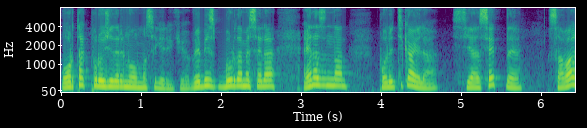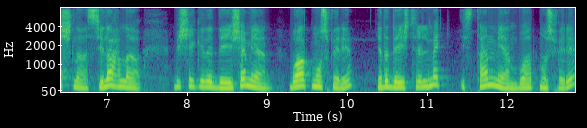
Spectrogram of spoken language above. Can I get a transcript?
ortak projelerin olması gerekiyor ve biz burada mesela en azından politikayla, siyasetle, savaşla, silahla bir şekilde değişemeyen bu atmosferi ya da değiştirilmek istenmeyen bu atmosferi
